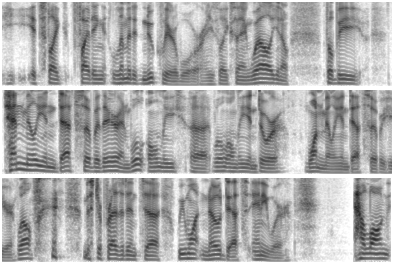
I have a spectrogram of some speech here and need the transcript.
he, it's like fighting limited nuclear war. He's like saying, well, you know, there'll be 10 million deaths over there, and we'll only uh, we'll only endure 1 million deaths over here. Well, Mr. President, uh, we want no deaths anywhere. How long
